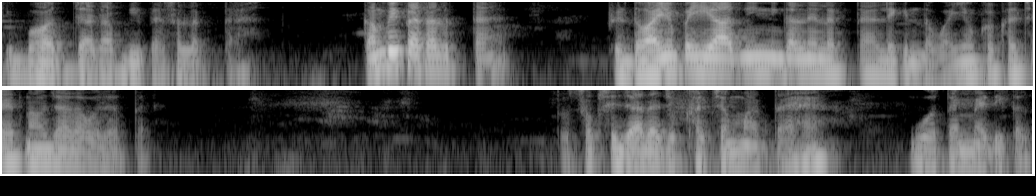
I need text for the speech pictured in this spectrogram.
कि बहुत ज़्यादा भी पैसा लगता है। कम भी पैसा लगता है, फिर दवाइयों पे ही आदमी निकलने लगता है, लेकिन दवाइयों का खर्चा इतना ज़्यादा हो जाता है। तो सबसे ज़्यादा जो खर्चा मारता है, वो होता है मेडिकल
